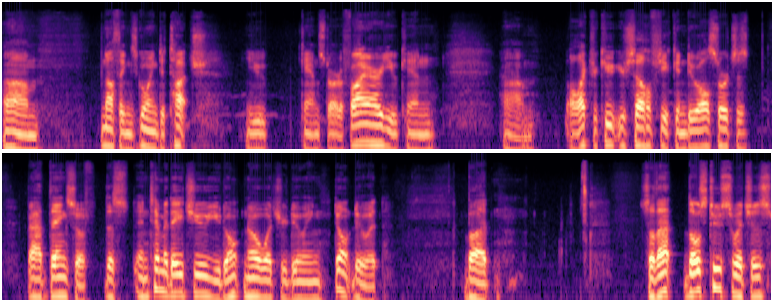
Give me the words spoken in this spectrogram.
um, nothing's going to touch. You can start a fire. You can um, electrocute yourself. You can do all sorts of bad things. So if this intimidates you, you don't know what you're doing, don't do it. But so that those two switches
